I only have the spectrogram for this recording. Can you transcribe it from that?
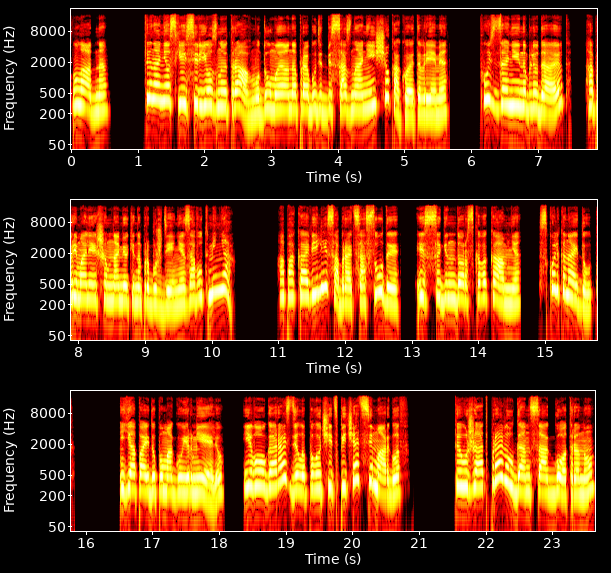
«Ладно, ты нанес ей серьезную травму, думая, она пробудет без сознания еще какое-то время. Пусть за ней наблюдают, а при малейшем намеке на пробуждение зовут меня. А пока вели собрать сосуды из сагендорского камня, сколько найдут. Я пойду помогу Ирмиэлю, его угораздило получить печать Семарглов. Ты уже отправил гонца к Готрону?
